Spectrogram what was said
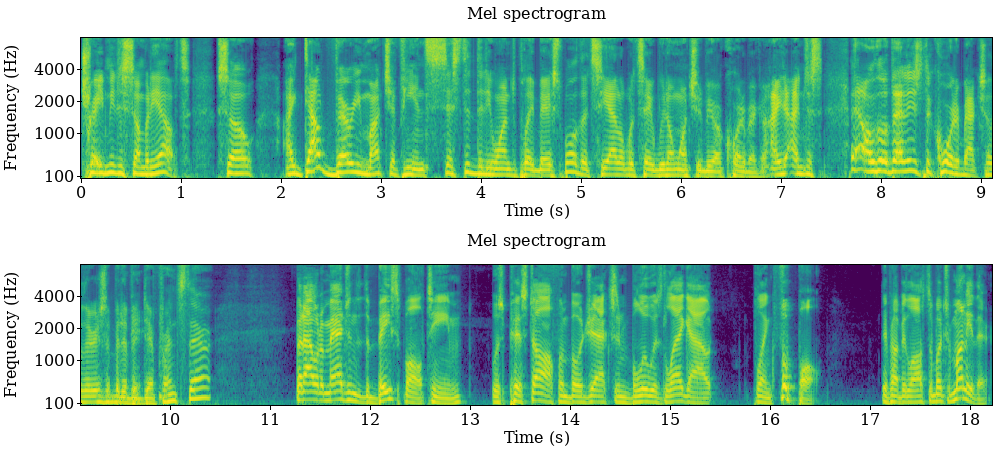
trade me to somebody else. So I doubt very much if he insisted that he wanted to play baseball that Seattle would say, we don't want you to be our quarterback. I, I just, although that is the quarterback, so there is a bit of a difference there. But I would imagine that the baseball team was pissed off when Bo Jackson blew his leg out playing football. They probably lost a bunch of money there.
